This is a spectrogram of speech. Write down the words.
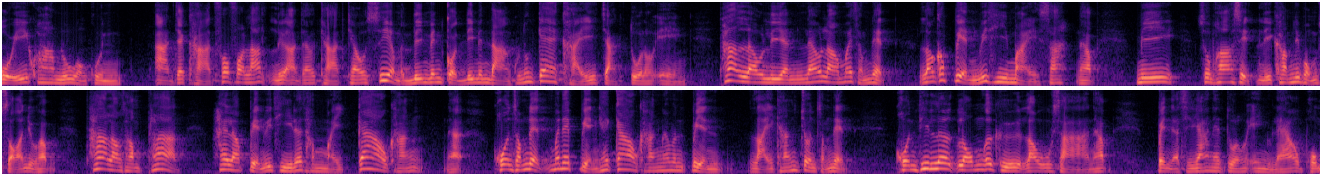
ปุ๋ยความรู้ของคุณ อาจจะขาดฟอสฟอรัสหรืออาจจะขาดแคลเซียม ดินเป็นกรดดินเป็นด่าง คุณต้องแก้ไขจากตัวเราเอง ถ้าเราเรียนแล้วเราไม่สำเร็จ เราก็เปลี่ยนวิธีใหม่ซะนะครับ มีสุภาษิตหรือคำที่ผมสอนอยู่ครับ ถ้าเราทำพลาดให้เราเปลี่ยนวิธีแล้วทำใหม่ 9 ครั้งนะคนสำเร็จไม่ได้เปลี่ยนแค่ 9 ครั้งนะมันเปลี่ยนหลายครั้งจนสำเร็จ คนที่เลิกล้มก็คือเราอุตส่าห์นะครับเป็นอัจฉริยะในตัวเราเองอยู่แล้ว ผม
